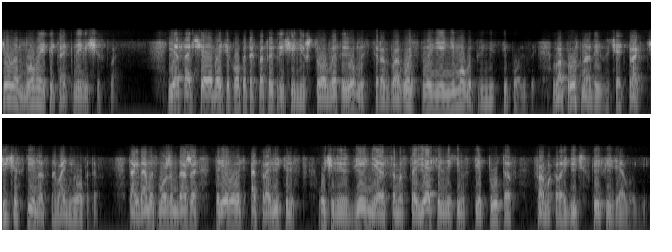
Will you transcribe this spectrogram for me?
тела новые питательные вещества. Я сообщаю об этих опытах по той причине, что в этой области разглагольствования не могут принести пользы. Вопрос надо изучать практически на основании опытов. Тогда мы сможем даже требовать от правительств учреждения самостоятельных институтов фармакологической физиологии.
